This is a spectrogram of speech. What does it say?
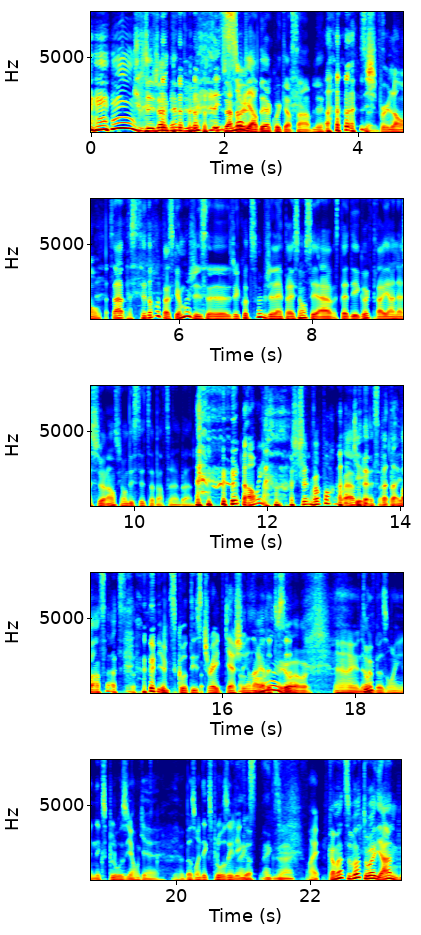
J'ai jamais vu. Jamais sûr. regardé à quoi il ressemblait. des cheveux longs. C'est drôle parce que moi, j'écoute ça et j'ai l'impression que c'était des gars qui travaillaient en assurance qui ont décidé de se partir un band. ah oui, Je sais pas pourquoi, Ok, mais ça fait peut-être. penser à ça. il y a un petit côté straight caché en arrière de Ouais, tout ça. ouais, ouais. Euh, il y Toi? avait besoin, une explosion. Il y avait besoin d'exploser, les gars. Ex- Exact. Ouais. Comment tu vas, toi, Yann?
